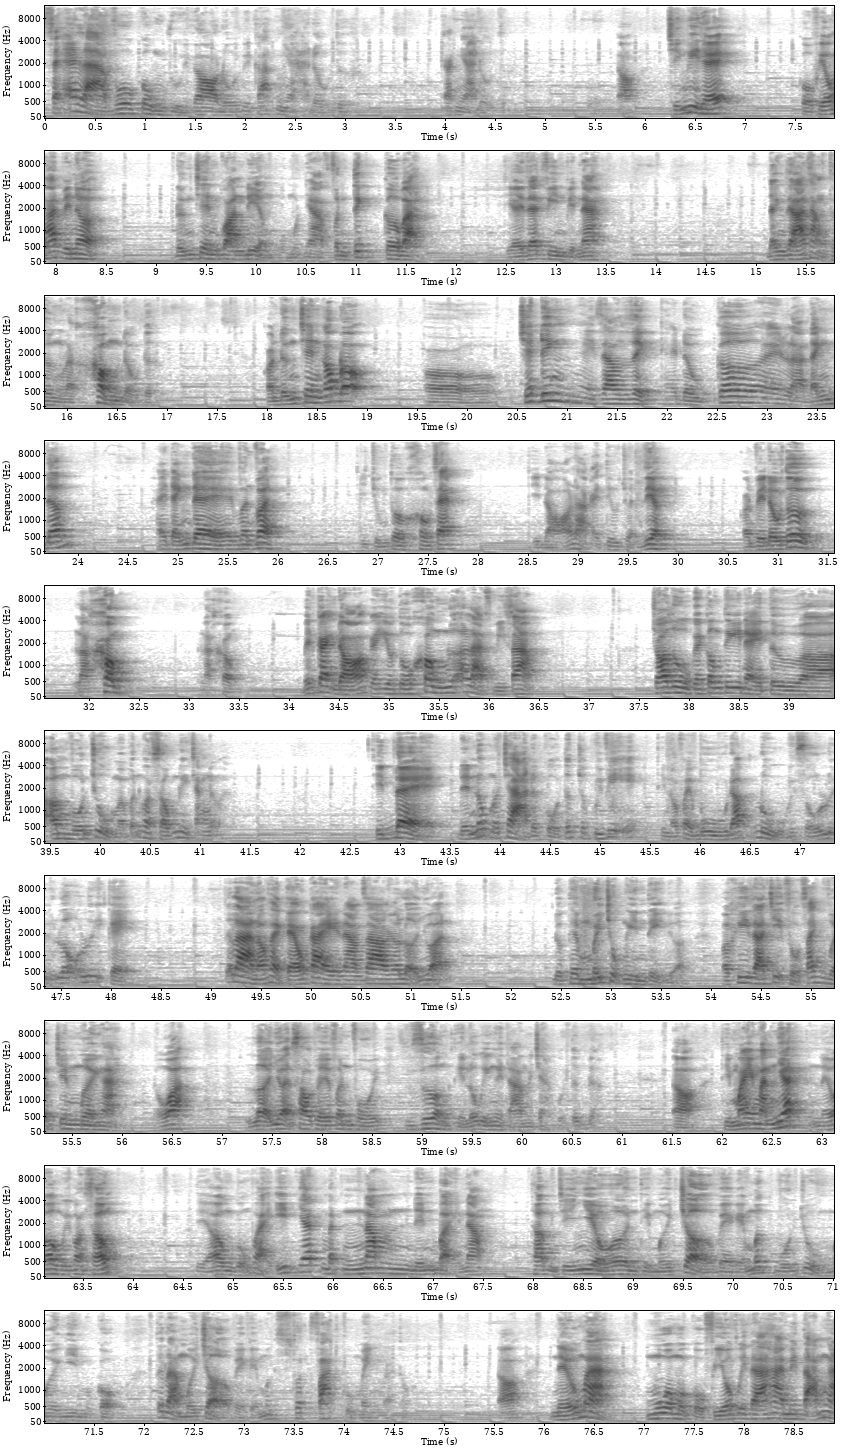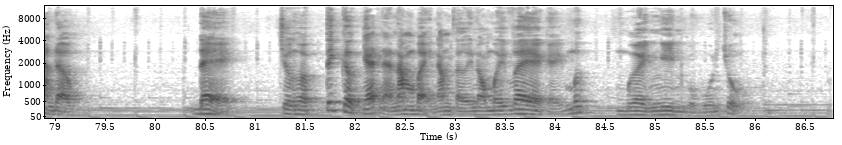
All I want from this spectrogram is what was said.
sẽ là vô cùng rủi ro đối với các nhà đầu tư. Các nhà đầu tư. Đó chính vì thế cổ phiếu HVN đứng trên quan điểm của một nhà phân tích cơ bản thì AZFIN Việt Nam đánh giá thẳng thừng là không đầu tư. Còn đứng trên góc độ ờ, uh, trading hay giao dịch hay đầu cơ hay là đánh đấm hay đánh đề hay vân vân thì chúng tôi không xét. Thì đó là cái tiêu chuẩn riêng. Còn về đầu tư là không là không. Bên cạnh đó cái yếu tố không nữa là vì sao? Cho dù cái công ty này từ uh, âm vốn chủ mà vẫn còn sống thì chăng nữa. Thì để đến lúc nó trả được cổ tức cho quý vị ấy, thì nó phải bù đắp đủ cái số lũy lỗ lũy kế tức là nó phải kéo cày làm sao cho lợi nhuận được thêm mấy chục nghìn tỷ nữa. Và khi giá trị sổ sách vượt trên 10 ngàn đúng không ạ? Lợi nhuận sau thuế phân phối dương thì lúc ấy người ta mới trả cổ tức được. Đó thì may mắn nhất nếu ông ấy còn sống thì ông cũng phải ít nhất mất 5 đến 7 năm thậm chí nhiều hơn thì mới trở về cái mức vốn chủ 10.000 một cổ tức là mới trở về cái mức xuất phát của mình mà thôi. Đó nếu mà mua một cổ phiếu với giá 28.000 đồng để trường hợp tích cực nhất là năm 7 năm tới nó mới về cái mức 10.000 của vốn chủ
